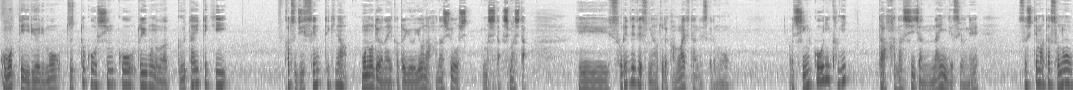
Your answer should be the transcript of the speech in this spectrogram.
思っているよりもずっとこう信仰というものが具体的かつ実践的なものではないかというような話をしましたしました。えー、それでですね後で考えてたんですけどもこれ信仰に限った話じゃないんですよね。そしてまたその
